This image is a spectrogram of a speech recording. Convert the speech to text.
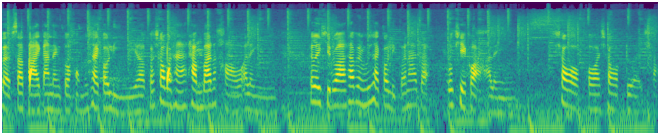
แบบสไตล์การแต่งตัวของผู้ชายเกาหลี แล้วก็ชอบวัฒนธรรมบ้านเขาอะไรอย่างนี้ ก็เลยคิดว่าถ้าเป็นผู้ชายเกาหลีก็น่าจะโอเคกว่าอะไรอย่างนี้ ชอบเพราะว่าชอบด้วยใช่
